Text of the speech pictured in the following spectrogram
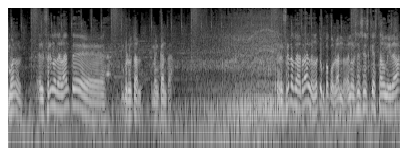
Bueno, el freno delante brutal, me encanta. El freno de atrás lo noto un poco blando, ¿eh? no sé si es que esta unidad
